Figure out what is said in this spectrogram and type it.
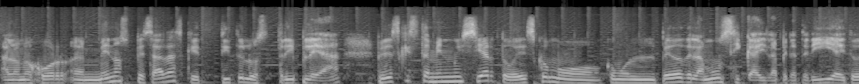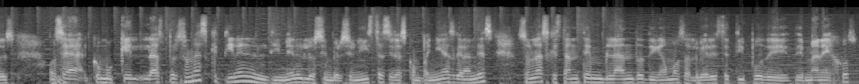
a lo mejor eh, menos pesadas que títulos triple A, pero es que es también muy cierto, es como, como el pedo de la música y la piratería y todo eso. O sea, como que las personas que tienen el dinero y los inversionistas y las compañías grandes son las que están temblando, digamos, al ver este tipo de, de manejos,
